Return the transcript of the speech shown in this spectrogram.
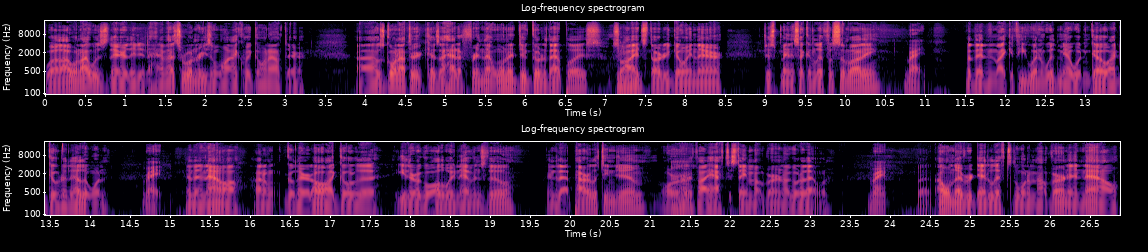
Well, I, when I was there, they didn't have. That's one reason why I quit going out there. Uh, I was going out there because I had a friend that wanted to go to that place, so I had Mhm. started going there, just mainly so I could lift with somebody. Right, But then, like, if he wasn't with me, I wouldn't go. I'd go to the other one, right, and then now I'll, I don't go there at all. I go to the either I'll go all the way to Evansville into that powerlifting gym, or Uh-huh. if I have to stay in Mount Vernon, I'll go to that one. right. But I will never deadlift the one in Mount Vernon now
